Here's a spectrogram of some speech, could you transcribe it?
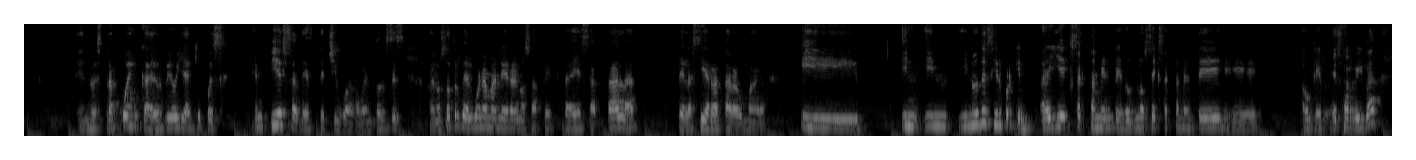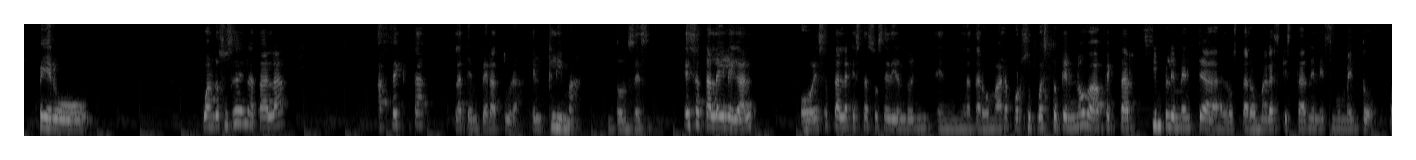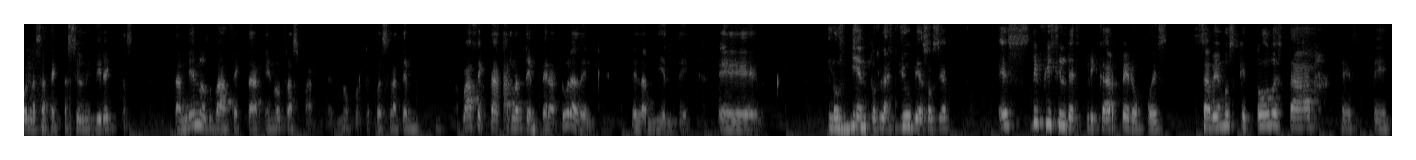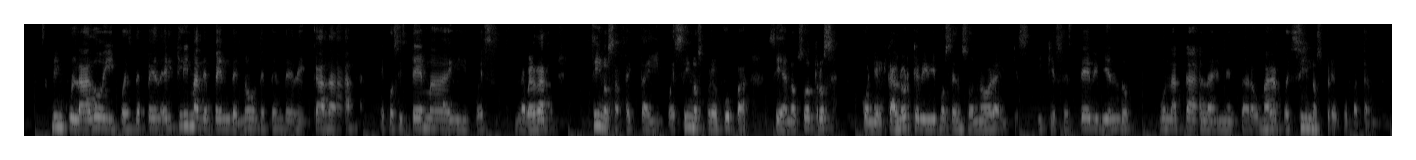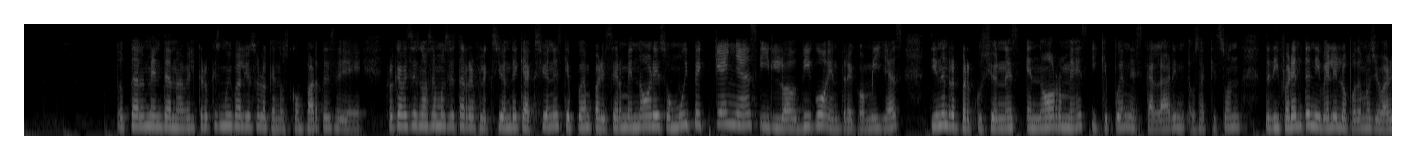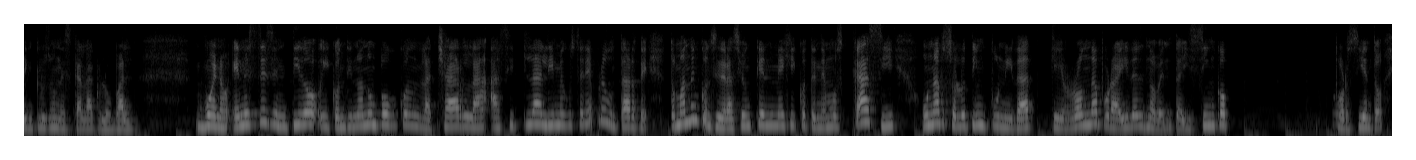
en nuestra cuenca, el río Yaqui, pues empieza desde Chihuahua. Entonces, a nosotros de alguna manera nos afecta esa tala de la Sierra Tarahumara. Y, y, no decir porque ahí exactamente, no sé exactamente, eh, aunque es arriba, pero cuando sucede la tala, afecta la temperatura, el clima. Entonces, esa tala ilegal o esa tala que está sucediendo en, la tarahumara, por supuesto que no va a afectar simplemente a los tarahumaras que están en ese momento con las afectaciones directas. También nos va a afectar en otras partes, ¿no? Porque pues la va a afectar la temperatura del, del ambiente, eh, los vientos, las lluvias, o sea, es difícil de explicar, pero pues sabemos que todo está este, vinculado y pues depende, el clima depende, ¿no? Depende de cada ecosistema y pues la verdad sí nos afecta y pues sí nos preocupa si a nosotros con el calor que vivimos en Sonora y que, y que se esté viviendo una tala en el Tarahumara, pues sí nos preocupa también. Totalmente, Anabel. Creo que es muy valioso lo que nos compartes. Eh, creo que a veces no hacemos esta reflexión de que acciones que pueden parecer menores o muy pequeñas, y lo digo entre comillas, tienen repercusiones enormes y que pueden escalar, o sea, que son de diferente nivel y lo podemos llevar incluso a una escala global. Bueno, en este sentido y continuando un poco con la charla, a Citlali, me gustaría preguntarte, tomando en consideración que en México tenemos casi una absoluta impunidad que ronda por ahí del 95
